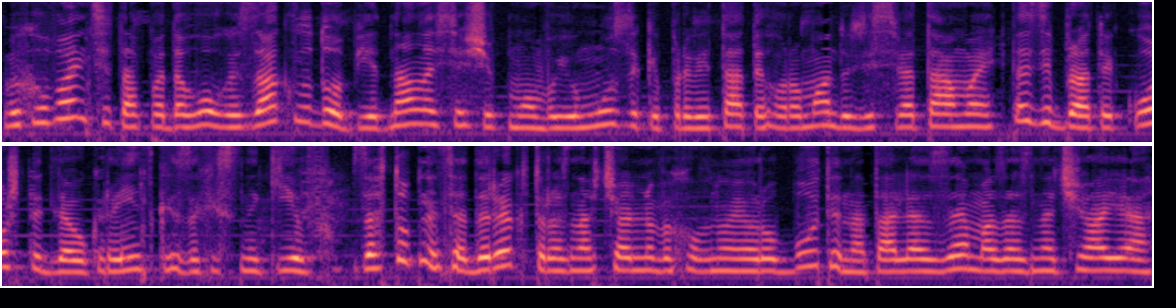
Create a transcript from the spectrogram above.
Вихованці та педагоги закладу об'єдналися, щоб мовою музики привітати громаду зі святами та зібрати кошти для українських захисників. Заступниця директора з навчально-виховної роботи Наталя Зема зазначає,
